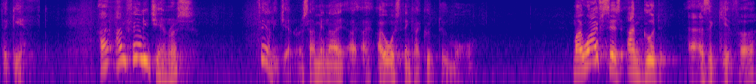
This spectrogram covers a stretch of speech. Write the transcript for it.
the gift. I, am fairly generous, fairly generous. I mean, I, I, I always think I could do more. My wife says I'm good as a giver,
